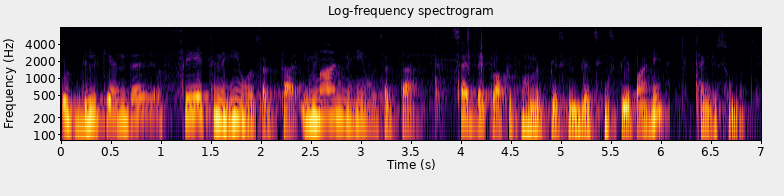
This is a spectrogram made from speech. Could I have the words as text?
उस दिल के अंदर फेथ नहीं हो सकता, ईमान नहीं हो सकता। Said by prophet Muhammad peace and blessings be upon thank you so much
